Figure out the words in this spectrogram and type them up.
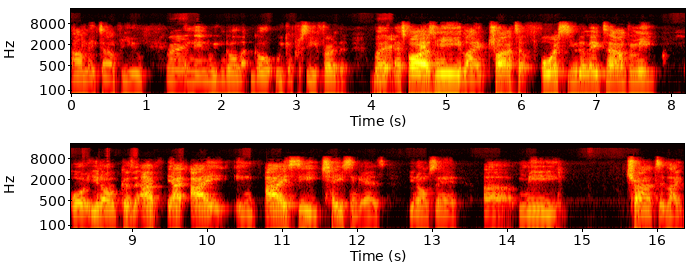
I'll make time for you, Right. and then we can go like go we can proceed further but Right. as far as me like trying to force you to make time for me or you know because I, I i i see chasing as you know what i'm saying uh me trying to like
